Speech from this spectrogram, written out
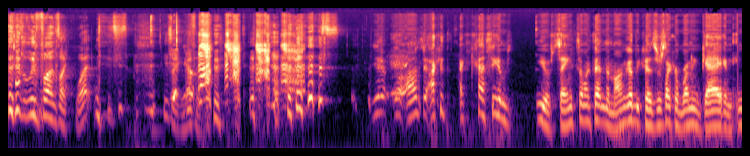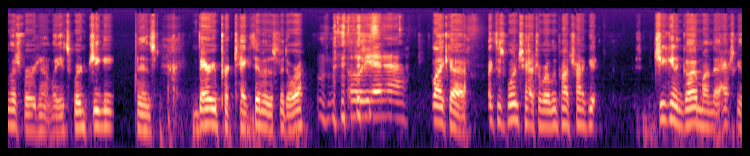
Lupin, Lupin's like, what? He's like, nothing. Yeah, well, honestly, I could I could kind of see him, you know, saying something like that in the manga because there's like a running gag in the English version at least where Jigen is very protective of his fedora. Oh yeah. Like uh, like this one chapter where Lupin's trying to get Jigen and Goemon to actually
